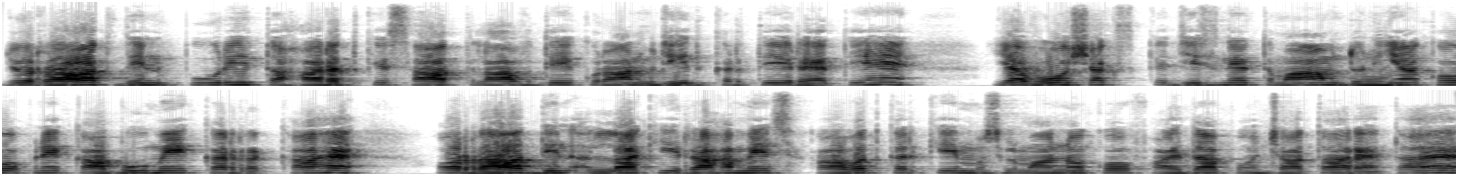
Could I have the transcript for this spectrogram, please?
جو رات دن پوری تہارت کے ساتھ تلاوت قرآن مجید کرتے رہتے ہیں یا وہ شخص کہ جس نے تمام دنیا کو اپنے قابو میں کر رکھا ہے اور رات دن اللہ کی راہ میں سخاوت کر کے مسلمانوں کو فائدہ پہنچاتا رہتا ہے،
